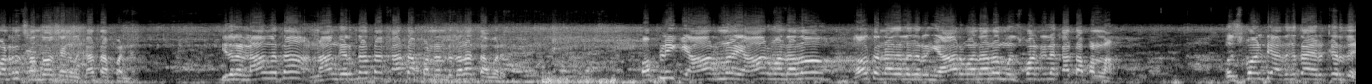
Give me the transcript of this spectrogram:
பண்ணுறது சந்தோஷம் எங்களுக்கு காத்தா பண்ணு. இதில் நாங்கள் தான் நாங்கள் இருந்தால் தான் காத்தா பண்ணுன்றதெல்லாம் தவறு. பப்ளிக் யாருன்னா யார் வந்தாலும் கௌதம் நகரில் இருக்கிறவங்க யார் வந்தாலும் முனிசிபாலிட்டியில் காத்தா பண்ணலாம். முனிசிபாலிட்டி அதுக்கு தான் இருக்கிறது.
